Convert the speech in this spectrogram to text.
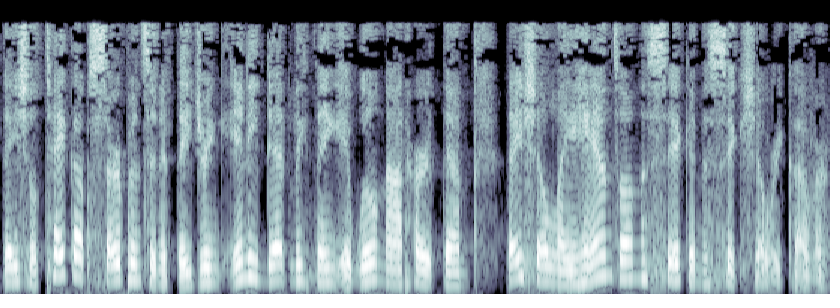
They shall take up serpents and if they drink any deadly thing, it will not hurt them. They shall lay hands on the sick and the sick shall recover.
